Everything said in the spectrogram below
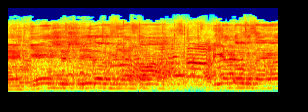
えー、現出シードの皆様ありがとうございます。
